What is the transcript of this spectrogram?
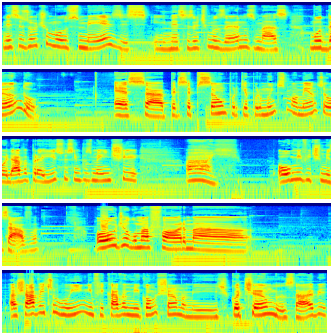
nesses últimos meses e nesses últimos anos, mas mudando essa percepção, porque por muitos momentos eu olhava para isso e simplesmente, ai, ou me vitimizava, ou de alguma forma achava isso ruim e ficava me, como chama, me chicoteando, sabe?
